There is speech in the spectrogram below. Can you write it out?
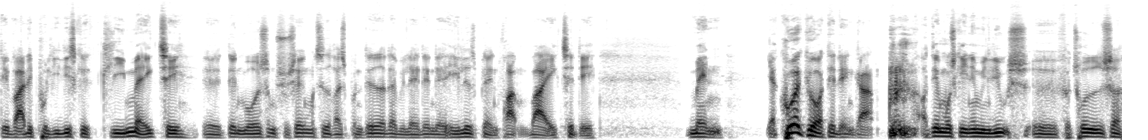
det var det politiske klima ikke til. Øh, den måde, som Socialdemokratiet responderede, da vi lagde den der helhedsplan frem, var ikke til det. Men jeg kunne have gjort det dengang, og det er måske en af mine livs øh, fortrydelser,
